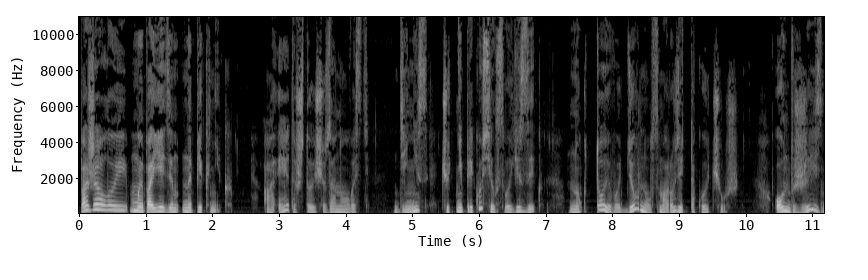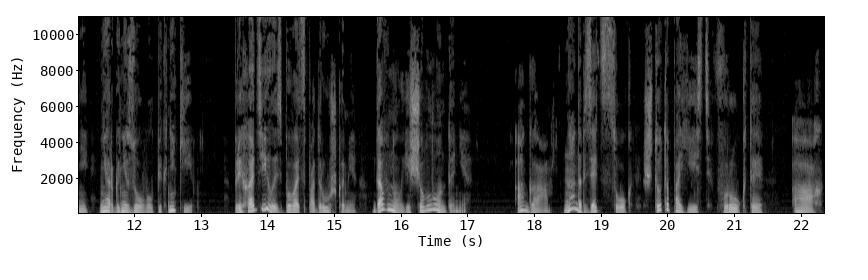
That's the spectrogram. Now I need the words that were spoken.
«Пожалуй, мы поедем на пикник». А это что еще за новость? Денис чуть не прикусил свой язык. Но кто его дернул сморозить такую чушь? Он в жизни не организовывал пикники. Приходилось бывать с подружками, давно, еще в Лондоне. Ага, надо взять сок, что-то поесть, фрукты. Ах,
